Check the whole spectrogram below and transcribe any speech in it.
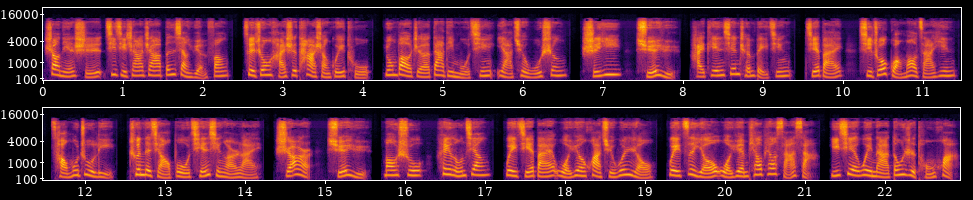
少年时叽叽喳喳奔向远方，最终还是踏上归途，拥抱着大地母亲，鸦雀无声。十一雪雨海天仙尘北京洁白洗濯广袤杂音，草木伫立，春的脚步前行而来。十二雪雨猫叔黑龙江为洁白我愿化去温柔，为自由我愿飘飘洒洒，一切为那冬日童话。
